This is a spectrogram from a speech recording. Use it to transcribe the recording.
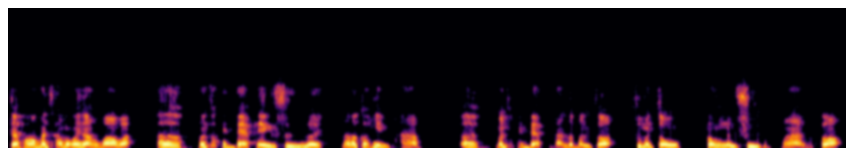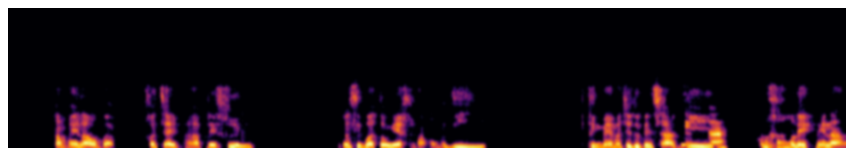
แต่พอมันทำเป็นหนังมาว่ะเออ มันก็เป็นแบบในหนังสือเลย แล้วเราก็เห็นภาพ เออ มันก็เป็นแบบนั้นแล้วมันก็คือมันตรงตรงหนังสือมากๆแล้วก็ทำให้เราแบบเข้าใจภาพได้ขึ้น รู้สึกว่าตรงเนี้ยเขาทำออกมาดี ถึงแม้มันจะดูเป็นฉากที่จริงนะค่อนข้างเล็กในหนัง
